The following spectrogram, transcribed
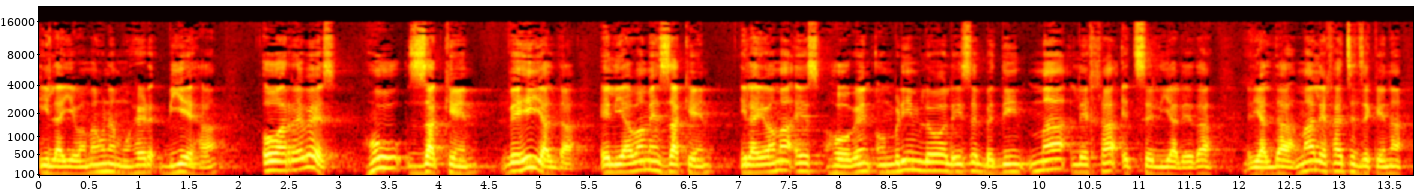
y la Yevama es una mujer vieja, o al revés, Hu Zaken, Vehi Yalda, el Yabam es Zaken y la Yevama es joven, Ombrimlo le dice el Bedín, Ma leja etzel yaleda. Yalda, ma leja etzel zekena.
